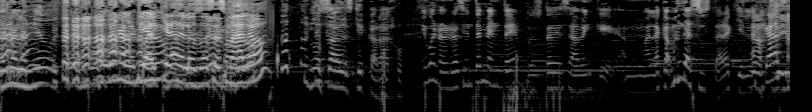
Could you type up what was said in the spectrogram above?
Téngale miedo. De. Téngale miedo. Cualquiera de los dos es malo. No sabes qué carajo. Y bueno, recientemente, pues ustedes saben que a mi mamá la acaban de asustar aquí en la Ah, casa. sí.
